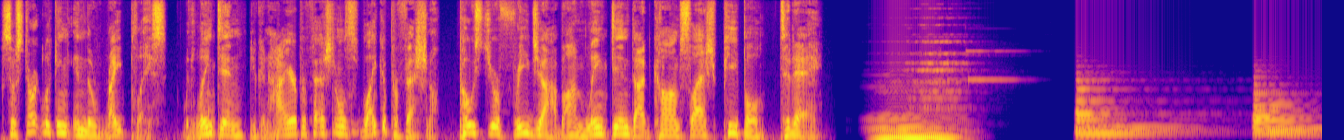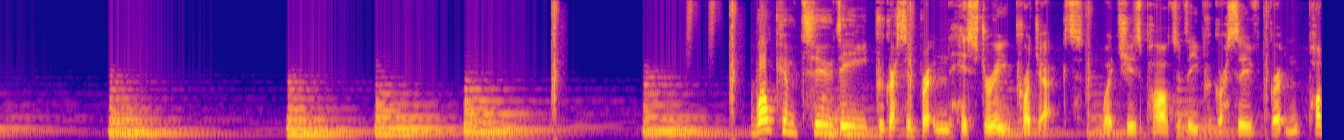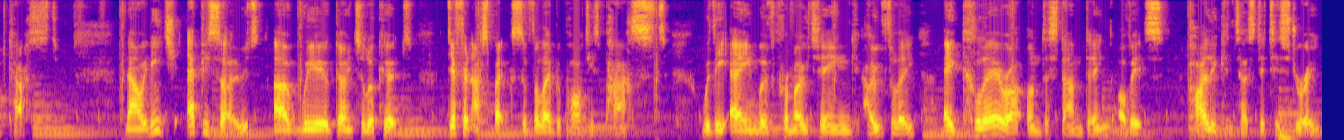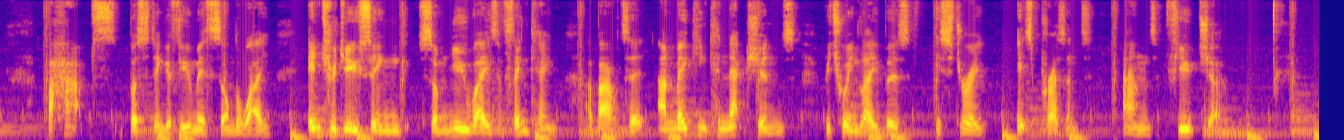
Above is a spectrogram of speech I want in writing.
So start looking in the right place. With LinkedIn, you can hire professionals like a professional. Post your free job on linkedin.com slash people today. Welcome to the Progressive Britain History Project, which is part of the Progressive Britain podcast. Now, in each episode, uh, we're going to look at different aspects of the Labour Party's past with the aim of promoting, hopefully, a clearer understanding of its highly contested history, perhaps busting a few myths on the way, introducing some new ways of thinking about it, and making connections between Labour's history, its present, and future.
